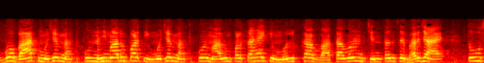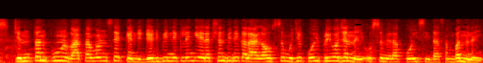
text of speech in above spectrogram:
वो बात मुझे महत्वपूर्ण नहीं मालूम पड़ती। मुझे महत्वपूर्ण मालूम पड़ता है कि मुल्क का वातावरण चिंतन से भर जाए तो उस चिंतनपूर्ण वातावरण से कैंडिडेट भी निकलेंगे इलेक्शन भी निकल आएगा। उससे मुझे कोई प्रयोजन नहीं, उससे मेरा कोई सीधा संबंध नहीं।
